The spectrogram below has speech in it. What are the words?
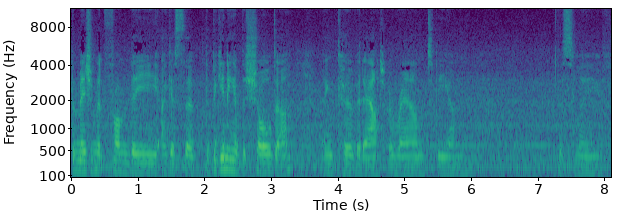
the measurement from the I guess the, the beginning of the shoulder and curve it out around the um, the sleeve.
